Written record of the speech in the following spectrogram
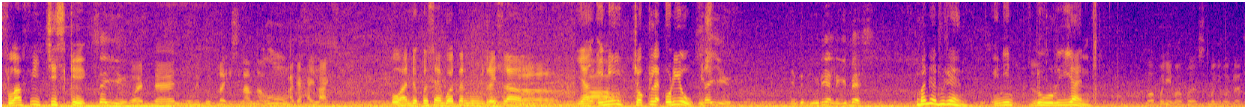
Fluffy cheesecake. Saya Buatan Bumi Putra Islam tau. Hmm. Ada highlight. Oh 100% buatan Bumi Putra Islam. Uh, Yang wow. ini coklat Oreo. Saya Itu durian lagi best Mana durian? Ini durian. berapa ni? Berapa? Semua 15.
